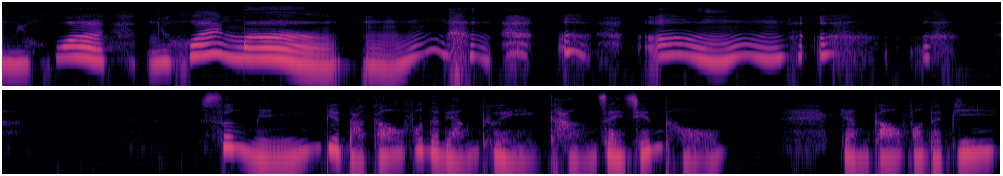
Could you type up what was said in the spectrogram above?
你坏，你坏嘛？嗯，嗯，嗯，嗯宋明便把高芳的两腿扛在肩头，让高芳的逼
